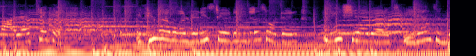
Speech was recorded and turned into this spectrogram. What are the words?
card at check-in. If you have already stayed in this hotel, please share your experience in the.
